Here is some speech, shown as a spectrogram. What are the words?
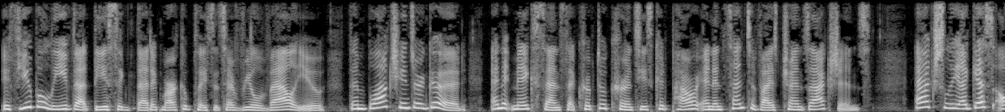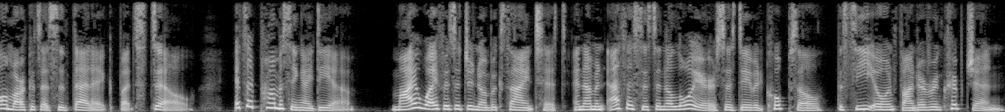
If you believe that these synthetic marketplaces have real value, then blockchains are good, and it makes sense that cryptocurrencies could power and incentivize transactions. Actually, I guess all markets are synthetic, but still, it's a promising idea. My wife is a genomic scientist, and I'm an ethicist and a lawyer, says David Koepsell, the CEO and founder of EncrypGen.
